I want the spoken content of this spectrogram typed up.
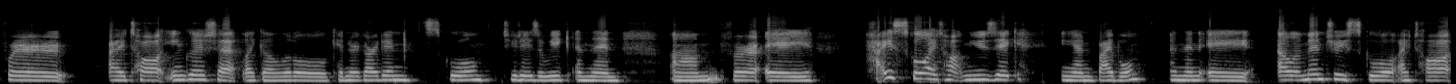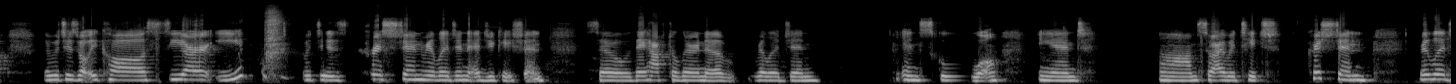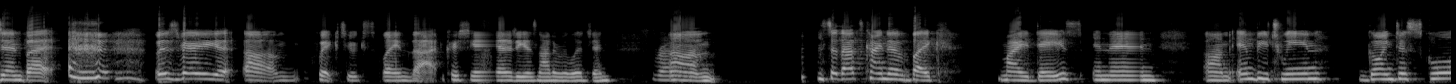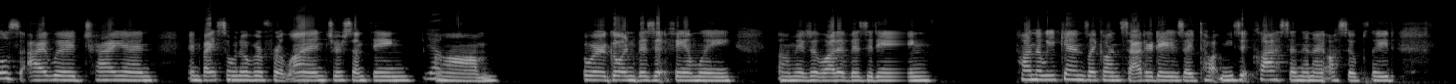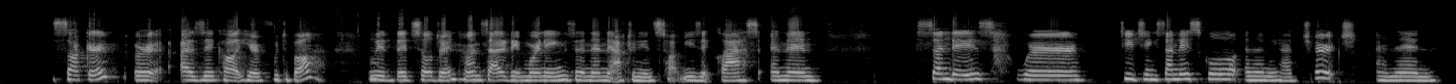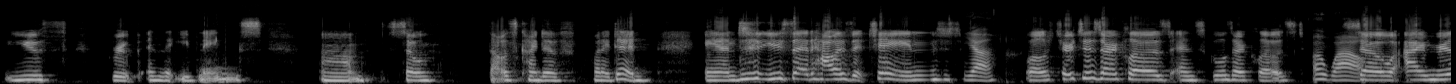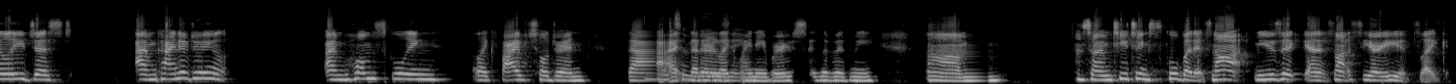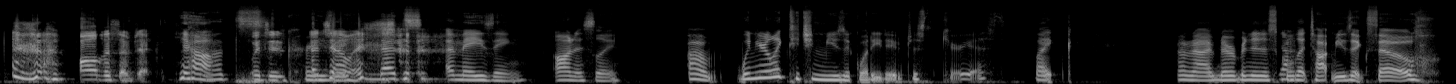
for I taught English at like a little kindergarten school two days a week, and then um, for a high school, I taught music and Bible, and then a elementary school I taught, which is what we call CRE, which is Christian Religion Education. So they have to learn a religion in school, and Um, so I would teach Christian religion, but was very um, quick to explain that Christianity is not a religion. Right. Um, so that's kind of like my days. And then um, in between going to schools, I would try and invite someone over for lunch or something. Yeah. Um, or go and visit family. Um, I did a lot of visiting on the weekends, like on Saturdays, I taught music class, and then I also played soccer, or as they call it here, football, with the children on Saturday mornings, and then the afternoons taught music class, and then Sundays were teaching Sunday school, and then we had church, and then youth group in the evenings. Um, so that was kind of what I did. And you said, How has it changed? yeah. Well, churches are closed and schools are closed. Oh wow. So I'm really just, I'm kind of doing, I'm homeschooling like five children that That's that are like my neighbors. They live with me. Um, so I'm teaching school, but it's not music and it's not CRE. It's like all the subjects, yeah. That's which is crazy. a challenge. That's amazing. Honestly. Um, when you're like teaching music, what do you do? Just curious. Like, I don't know. I've never been in a school Yeah. that taught music, so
